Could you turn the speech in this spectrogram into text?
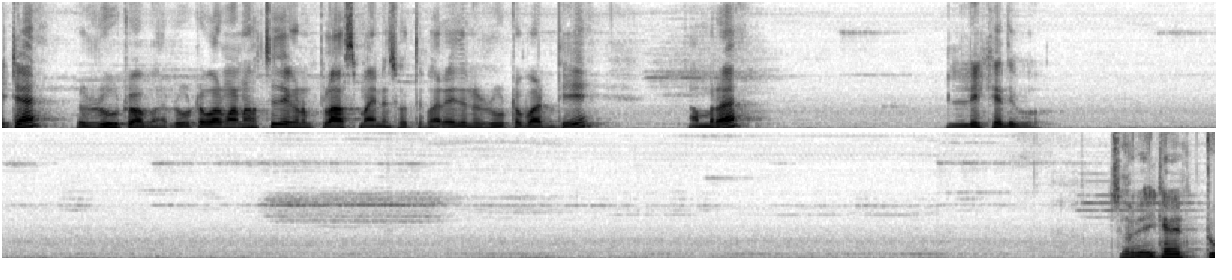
এটা রুট ওভার রুট ওভার মানে হচ্ছে যে কোনো প্লাস মাইনাস হতে পারে, এই জন্য রুট ওভার দিয়ে আমরা লিখে দেব। সরি এখানে টু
